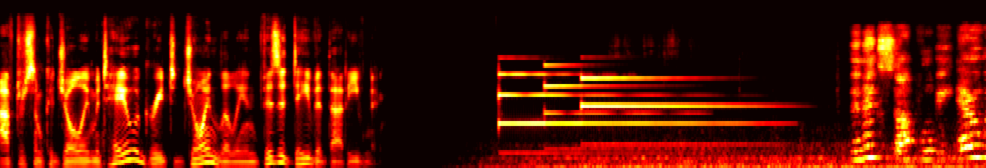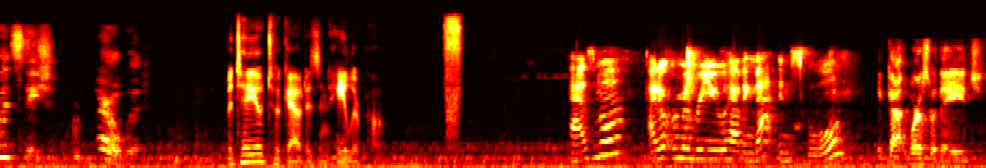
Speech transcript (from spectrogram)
After some cajoling, Mateo agreed to join Lily and visit David that evening. The next stop will be Arrowwood Station, Arrowwood. Mateo took out his inhaler pump. Asthma? I don't remember you having that in school. It got worse with age.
